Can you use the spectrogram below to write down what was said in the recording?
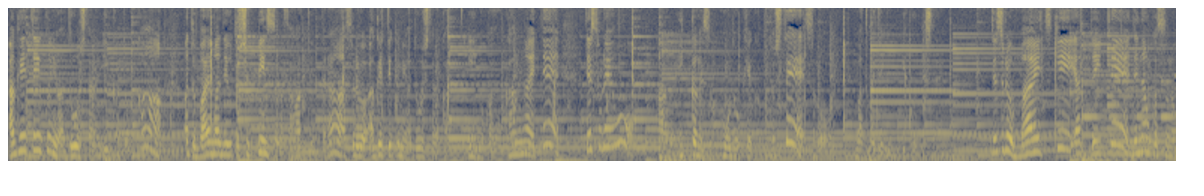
上げていくにはどうしたらいいかとかあと倍まで言うと出品数が下がっていったらそれを上げていくにはどうしたらいいのかを考えてでそれをあの1ヶ月の行動計画としてそのまとめていくんですね。でそれを毎月やっていてでなおかつその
